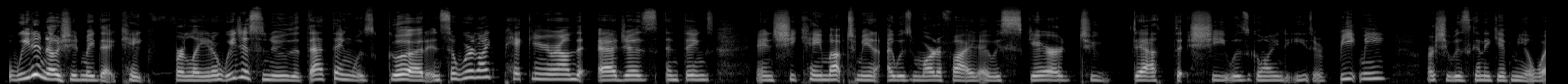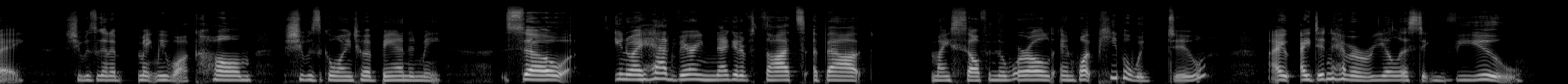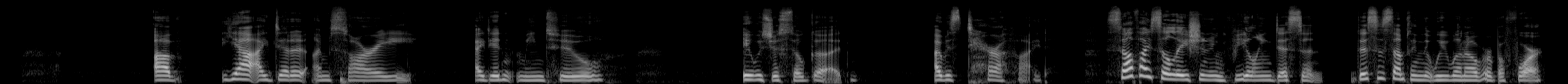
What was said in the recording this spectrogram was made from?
We didn't know she'd made that cake for later. We just knew that that thing was good. And so we're like picking around the edges and things. And she came up to me and I was mortified. I was scared to death that she was going to either beat me or she was going to give me away. She was going to make me walk home. She was going to abandon me. So, you know, I had very negative thoughts about myself in the world and what people would do. I, I didn't have a realistic view of, yeah, I did it. I'm sorry. I didn't mean to. It was just so good. I was terrified. Self isolation and feeling distant. This is something that we went over before.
